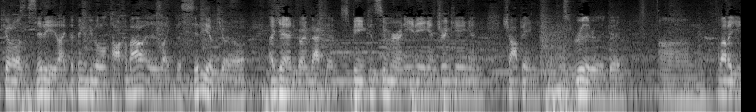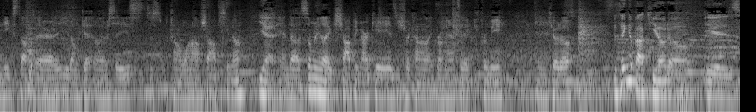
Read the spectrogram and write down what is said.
Kyoto as a city, like the thing people don't talk about is like the city of Kyoto. Again, going back to just being consumer and eating and drinking and shopping is really, really good. Um, a lot of unique stuff there that you don't get in other cities, just kind of one-off shops, you know. Yeah. And uh, so many like shopping arcades, which are kind of like romantic for me in Kyoto. The thing about Kyoto is,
